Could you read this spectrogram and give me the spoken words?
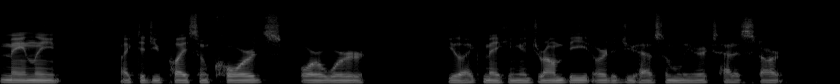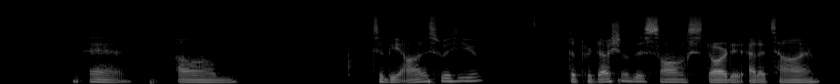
mainly like did you play some chords or were you like making a drum beat or did you have some lyrics? How did it start? Man, um, to be honest with you, the production of this song started at a time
